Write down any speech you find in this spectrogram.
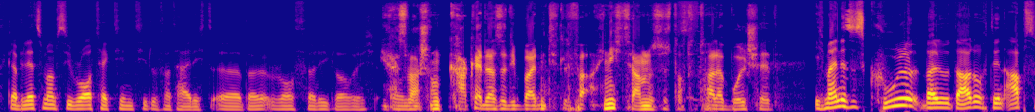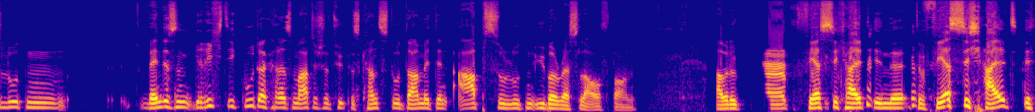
ich glaube, letztes Mal haben sie die Raw Tag Team Titel verteidigt, äh, bei Raw 30, glaube ich. Ja, es war schon kacke, dass sie die beiden Titel vereinigt haben. Das ist doch totaler Bullshit. Ich meine, es ist cool, weil du dadurch den absoluten, wenn das ein richtig guter, charismatischer Typ ist, kannst du damit den absoluten Überwrestler aufbauen. Aber du Äh, fährst dich halt in eine, du fährst dich halt in,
